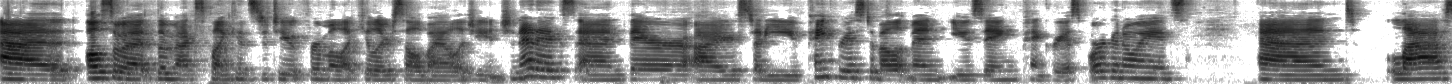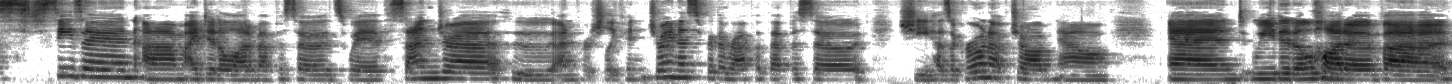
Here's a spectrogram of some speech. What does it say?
at also at the Max Planck Institute for Molecular Cell Biology and Genetics, and there I study pancreas development using pancreas organoids. And last season, um, I did a lot of episodes with Sandra, who unfortunately couldn't join us for the wrap up episode. She has a grown up job now, and we did a lot of. Uh,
